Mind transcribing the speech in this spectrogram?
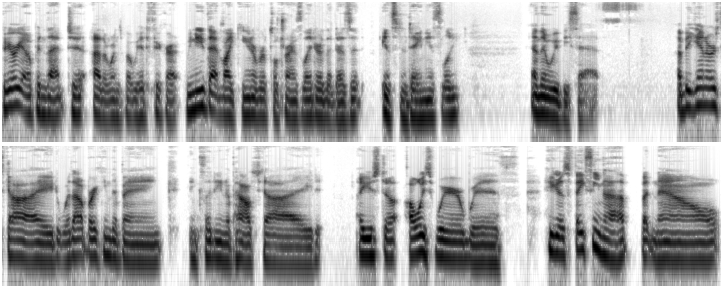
Very open that to other ones, but we had to figure out we need that like universal translator that does it instantaneously. And then we'd be set a beginner's guide without breaking the bank, including a pouch guide. I used to always wear with, he goes facing up, but now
